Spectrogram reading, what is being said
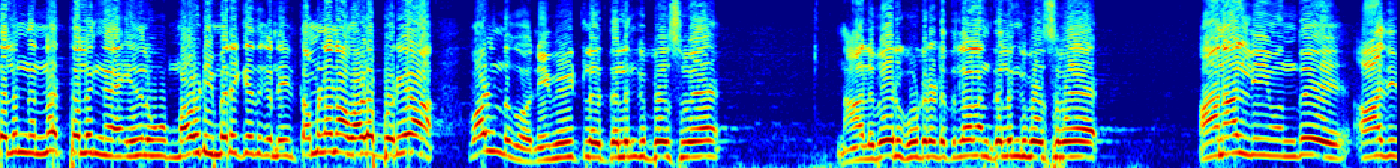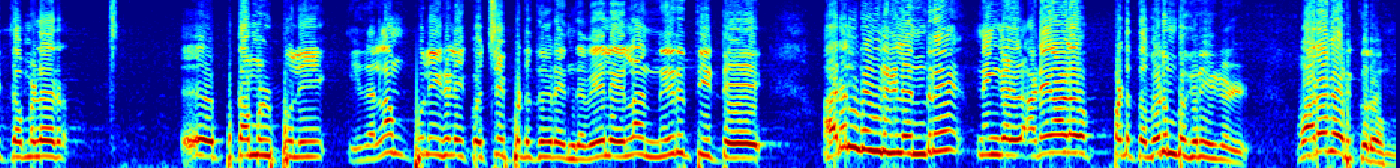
தெலுங்குன்னா தெலுங்க. இதில் மறுபடியும் மறைக்கிறதுக்கு நீ தமிழனா வாழ போறியா? வாழ்ந்துக்கோ. நீ வீட்டில் தெலுங்கு பேசுவ. நாலு பேர் கூடுற இடத்துலலாம் தெலுங்கு பேசுவ. ஆனால் நீ வந்து ஆதி தமிழர் தமிழ் புலி இதெல்லாம் புலிகளை கொச்சைப்படுத்துகிற இந்த வேலையெல்லாம் நிறுத்திட்டு அருந்தீர்கள் என்று நீங்கள் அடையாளப்படுத்த விரும்புகிறீர்கள். வரவேற்கிறோம்.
